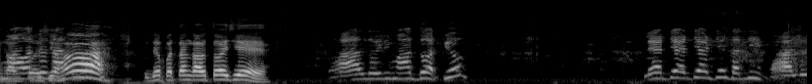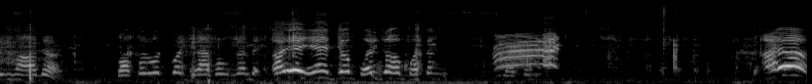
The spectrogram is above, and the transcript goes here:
માં આવતો હા પતંગ છે ભાલ દોરી માં દોર્યો લે અડજે અડજે અડજે જલ્દી ભાલમાં આવતો પકડવો જ પડશે આપણે અરે એ જો પડી જો પતંગ આયો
